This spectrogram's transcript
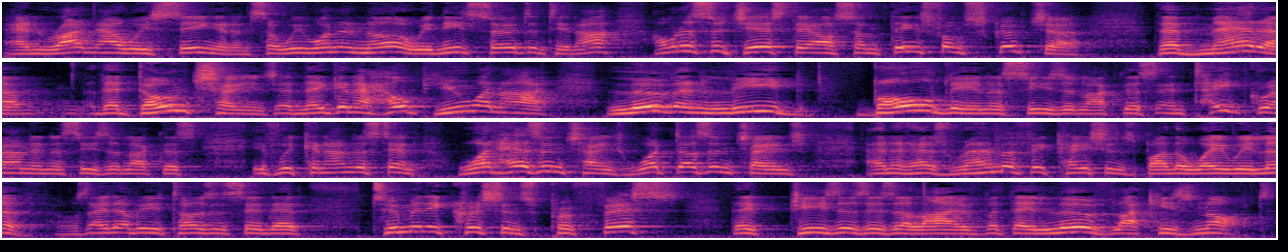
And right now we're seeing it. And so we want to know, we need certainty. And I, I want to suggest there are some things from Scripture that matter, that don't change, and they're going to help you and I live and lead boldly in a season like this and take ground in a season like this if we can understand what hasn't changed, what doesn't change, and it has ramifications by the way we live. It was A.W. Tozer said that too many Christians profess that Jesus is alive, but they live like he's not.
